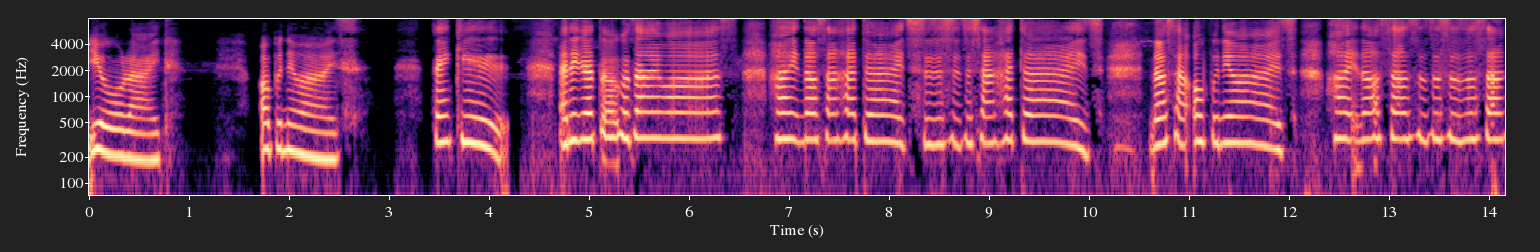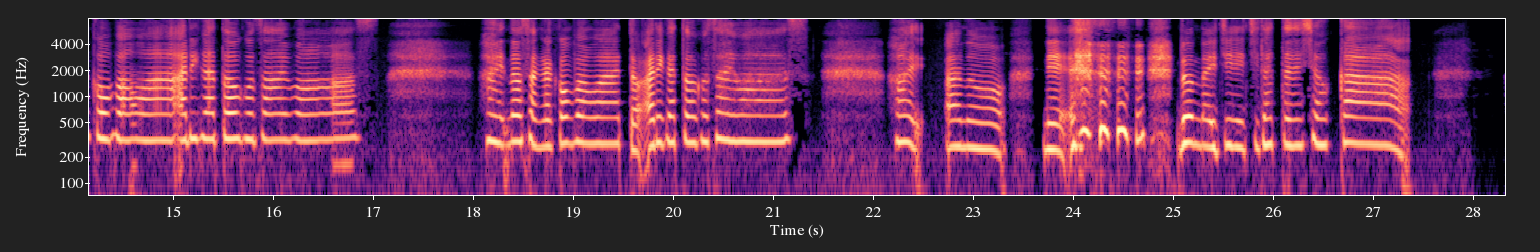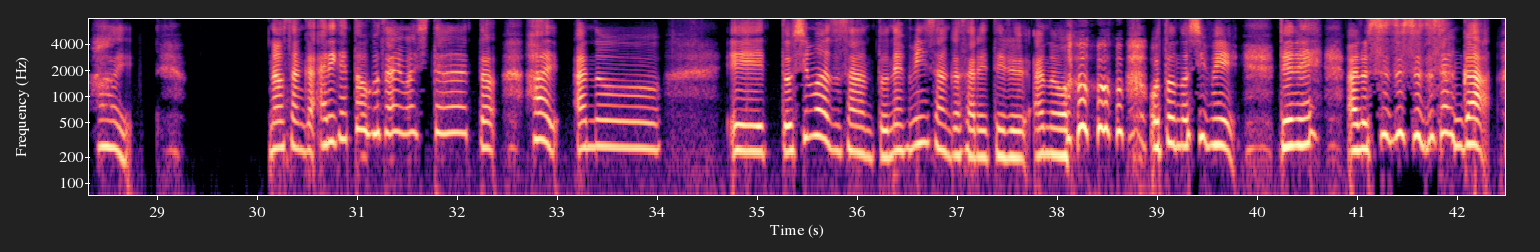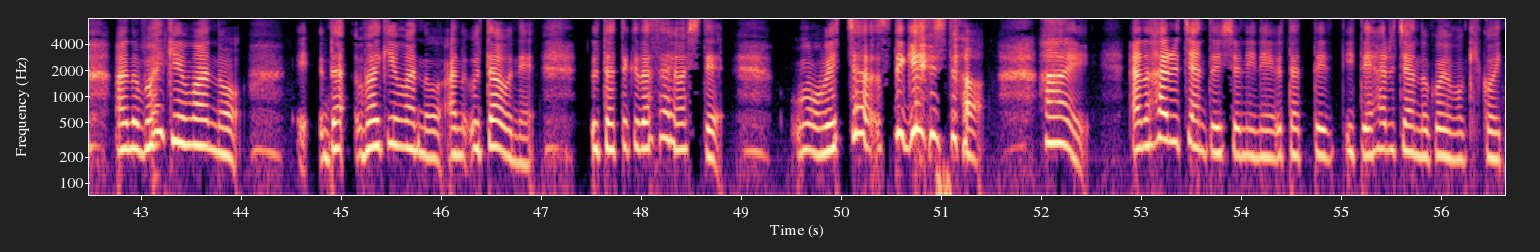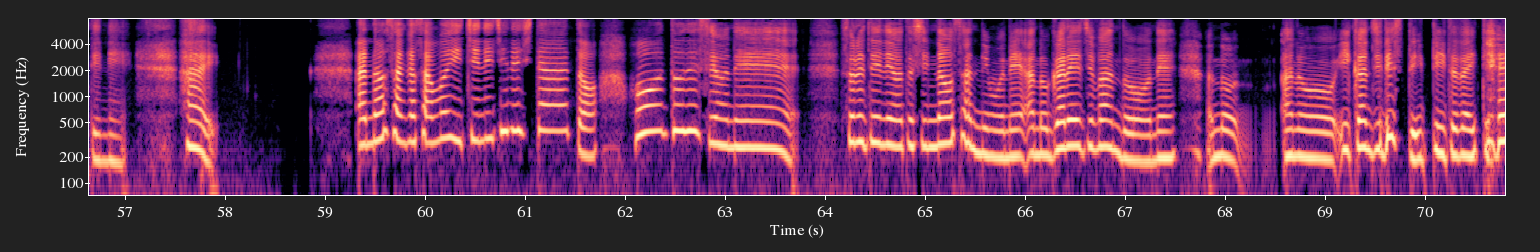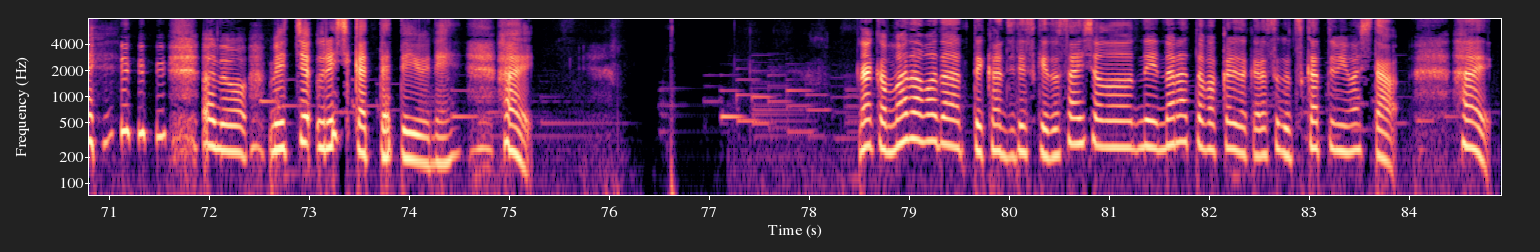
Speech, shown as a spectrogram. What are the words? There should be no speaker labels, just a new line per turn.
You're right. Open your eyes.Thank you. ありがとうございます。はい、なおさん、 heart eyes。すずすずさん、 heart eyes。なおさん、 open your eyes。はい、なおさん、すずすずさん、こんばんは。ありがとうございます。はい、なおさんがこんばんは、と、ありがとうございます。はい、あの、ね、どんな一日だったでしょうかはい。なおさんがありがとうございました。と、はい。あのー、えー、っと、島津さんとね、ミンさんがされてる、あの、お楽しみ。でね、あの、すずすずさんが、あの、バイキンマンの、え、だ、バイキンマンの、あの、歌をね、歌ってくださいまして、もうめっちゃ素敵でした。はい。あの、はるちゃんと一緒にね、歌っていて、はるちゃんの声も聞こえてね。はい。あ、なおさんが寒い一日でした、と。本当ですよね。それでね、私、なおさんにもね、あの、ガレージバンドをね、あの、あの、いい感じですって言っていただいて あの、めっちゃ嬉しかったっていうね。はい。なんかまだまだって感じですけど、最初のね、習ったばっかりだからすぐ使ってみました。はい。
